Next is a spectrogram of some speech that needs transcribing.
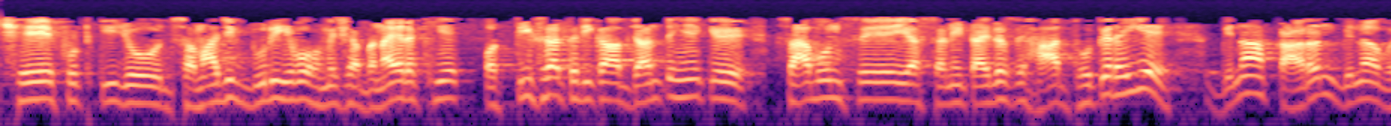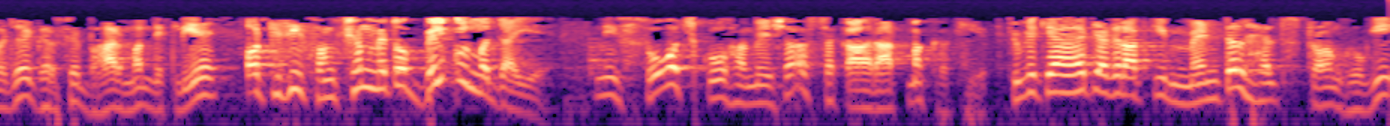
छह फुट की जो सामाजिक दूरी है वो हमेशा बनाए रखिए। और तीसरा तरीका, आप जानते हैं कि साबुन से या सैनिटाइजर से हाथ धोते रहिए, बिना कारण, बिना वजह घर से बाहर मत निकलिए। और किसी फ़ंक्शन में तो बिल्कुल मत जाइए। अपनी सोच को हमेशा सकारात्मक रखिए। क्योंकि क्या है कि अगर आपकी मेंटल हेल्थ स्ट्रांग होगी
